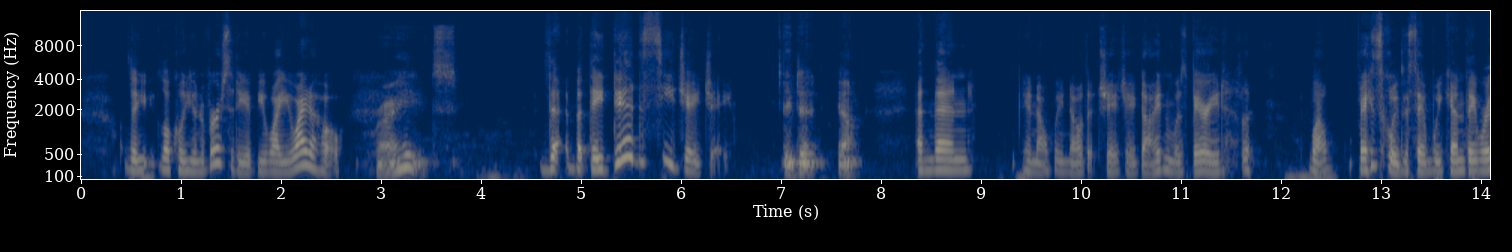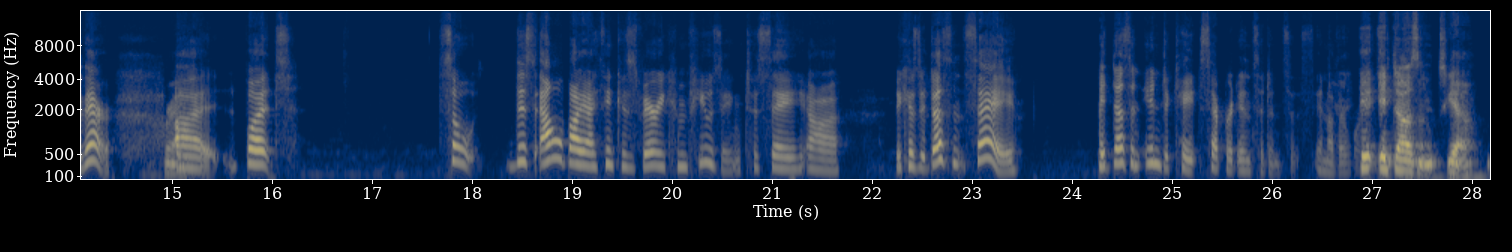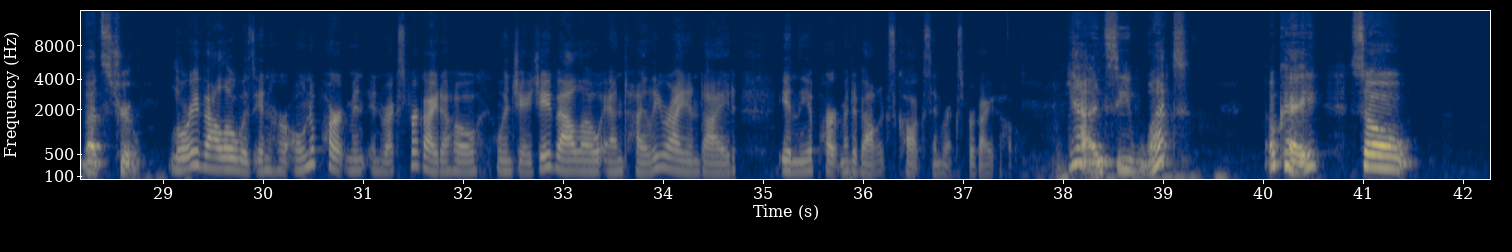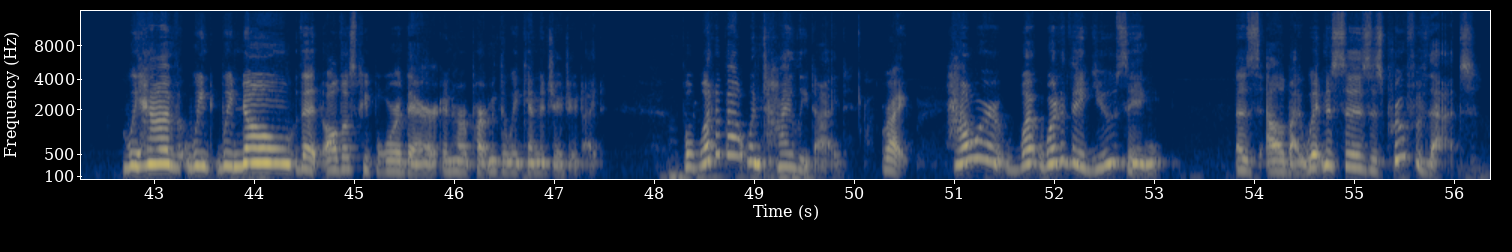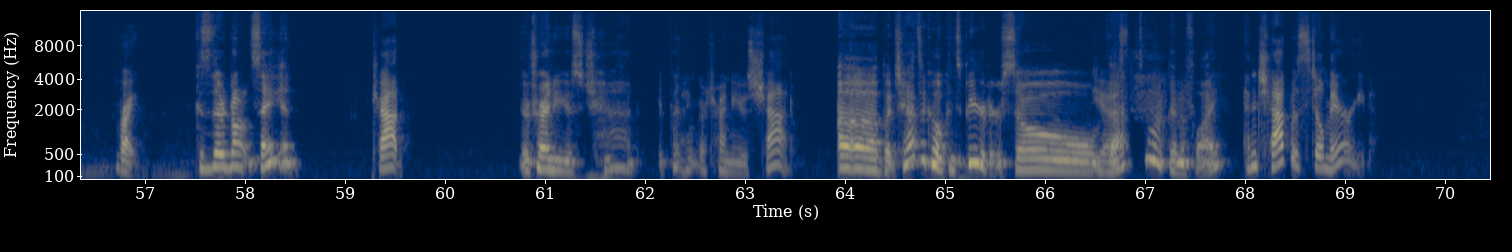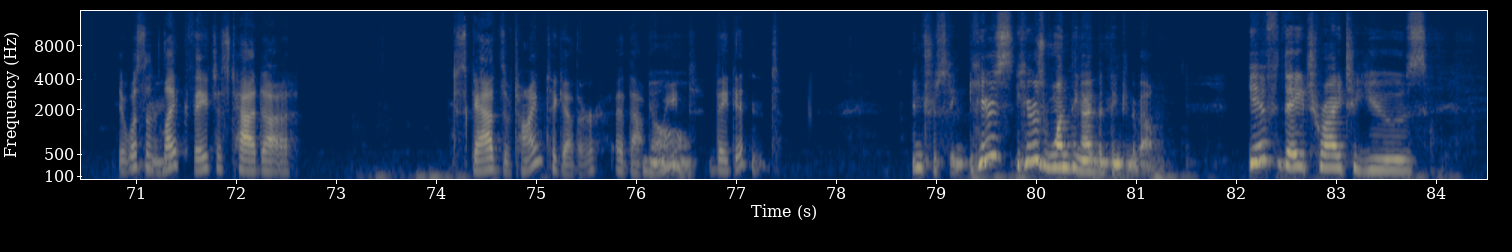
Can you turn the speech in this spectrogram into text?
the local university at BYU, Idaho. Right. The, but they did see JJ. They did. Yeah. And then, you know, we know that JJ died and was buried, uh, well, basically the same weekend they were there. Right. Uh, but so this alibi, I think, is very confusing to say uh, because it doesn't say, it doesn't indicate separate incidences. In other words, it, it doesn't. Yeah, that's true. Lori Vallow was in her own apartment in Rexburg, Idaho, when JJ Vallow and Tylee Ryan died in the apartment of Alex Cox in Rexburg, Idaho. Yeah. And see what? Okay. So we have we we know that all those people were there in her apartment the weekend that JJ died. But what about when Tylee died? Right. How are what what are they using as alibi witnesses as proof of that? Right. Because they're not saying Chad. they're trying to use Chad. I But think they're trying to use Chad. uh but Chad's a co-conspirator, so Yes. that's not gonna fly. And Chad was still married. It wasn't Right. like they just had uh, scads of time together at that No. point. They didn't. Interesting. Here's here's one thing I've been thinking about. If they try to use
